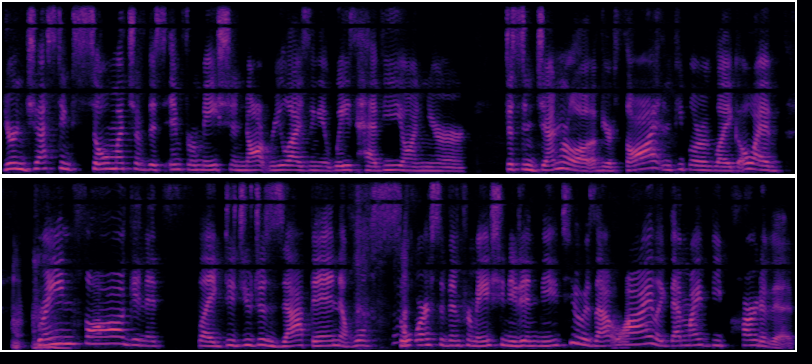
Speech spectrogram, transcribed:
you're ingesting so much of this information, not realizing it weighs heavy on your just in general of your thought. And people are like, oh, I have brain fog. And it's like, did you just zap in a whole source of information you didn't need to? Is that why? Like, that might be part of it.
